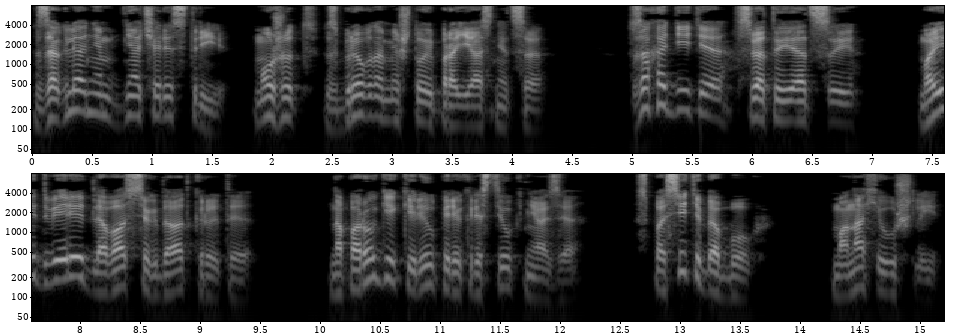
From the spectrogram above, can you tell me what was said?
Заглянем дня через три. Может, с бревнами что и прояснится. Заходите, святые отцы. Мои двери для вас всегда открыты. На пороге Кирилл перекрестил князя. Спаси тебя Бог. Монахи ушли.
